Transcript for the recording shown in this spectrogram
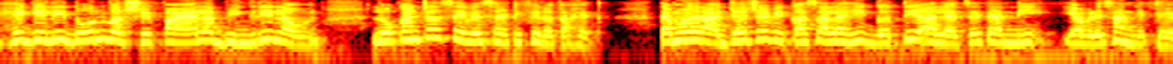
हे गेली दोन वर्षे पायाला भिंगरी लावून लोकांच्या सेवेसाठी फिरत आहेत. त्यामुळे राज्याच्या विकासालाही गती आल्याचे त्यांनी यावेळी सांगितले.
